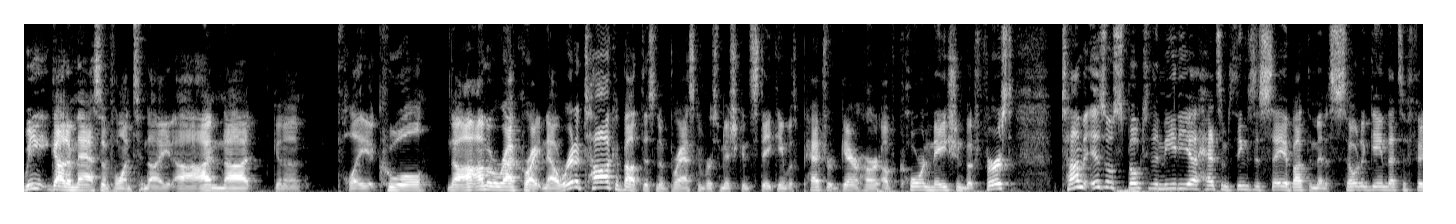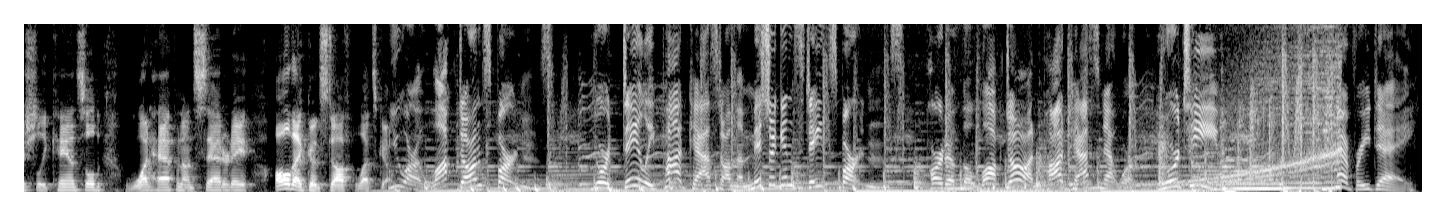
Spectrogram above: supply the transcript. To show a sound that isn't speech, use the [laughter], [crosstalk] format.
we got a massive one tonight. Uh, I'm not gonna play it cool. No, I'm a wreck right now. We're gonna talk about this Nebraska versus Michigan State game with Patrick Gerhart of Corn Nation, but first. Tom Izzo spoke to the media, had some things to say about the Minnesota game that's officially canceled, what happened on Saturday, all that good stuff. Let's go. You are Locked On Spartans, your daily podcast on the Michigan State Spartans, part of the Locked On Podcast Network. Your team every day.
